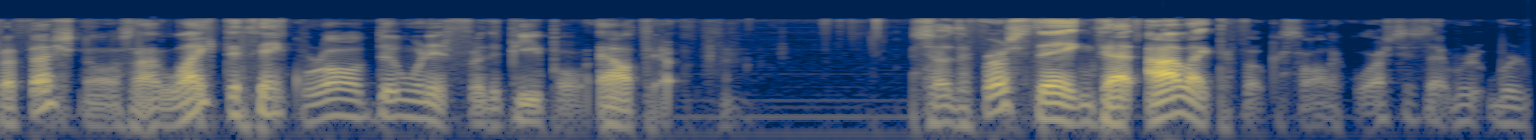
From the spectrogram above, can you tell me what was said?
professionals, I like to think we're all doing it for the people out there. So the first thing that I like to focus on, of course, is that we're, we're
